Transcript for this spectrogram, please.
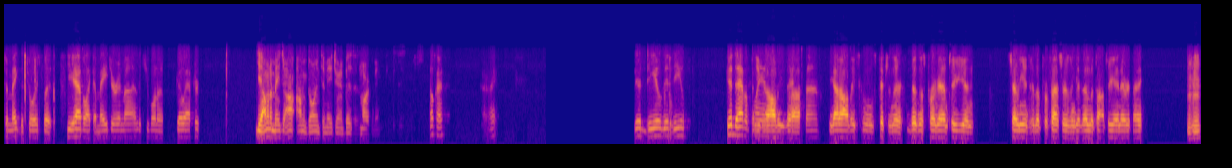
to make the choice, but do you have like a major in mind that you want to go after? Yeah, I'm gonna major. I- I'm going to major in business marketing. Okay. All right. Good deal. Good deal. Good to have a plan. You got all these uh, next you got all these schools pitching their business program to you and showing you to the professors and getting them to talk to you and everything. Mhm.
